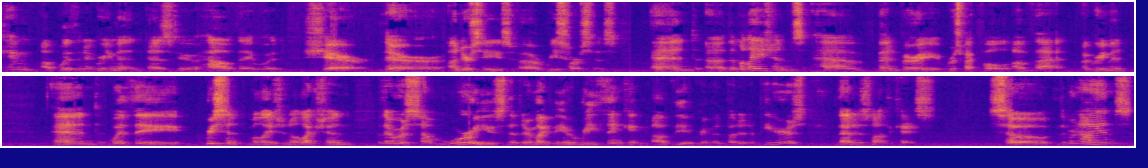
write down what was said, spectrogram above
came up with an agreement as to how they would share their underseas uh, resources. And uh, the Malaysians have been very respectful of that agreement. And with the recent Malaysian election, there were some worries that there might be a rethinking of the agreement, but it appears that is not the case. So the Bruneians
